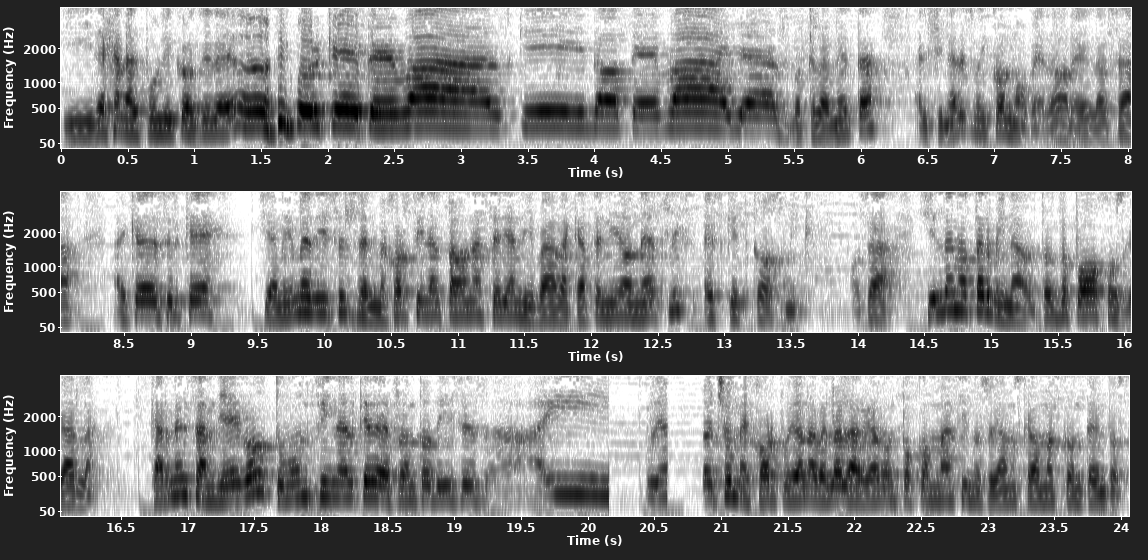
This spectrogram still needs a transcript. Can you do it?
y dejan al público así de, ¿por qué te vas? Que no te vayas. Porque la neta, el final es muy conmovedor, ¿eh? O sea, hay que decir que si a mí me dices el mejor final para una serie animada que ha tenido Netflix es Kid Cosmic. O sea, Hilda no ha terminado, entonces no puedo juzgarla Carmen San Diego tuvo un final que de pronto dices, ay, pudieron haberlo hecho mejor, pudieron haberlo alargado un poco más y nos hubiéramos quedado más contentos.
